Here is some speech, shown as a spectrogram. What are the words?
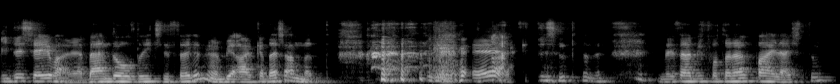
Bir de şey var ya bende olduğu için söylemiyorum. Bir arkadaş anlattı. sana- Mesela bir fotoğraf paylaştım.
